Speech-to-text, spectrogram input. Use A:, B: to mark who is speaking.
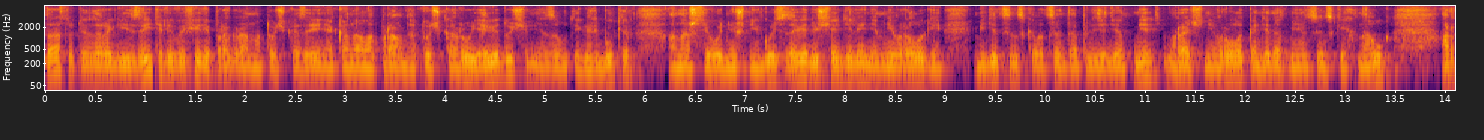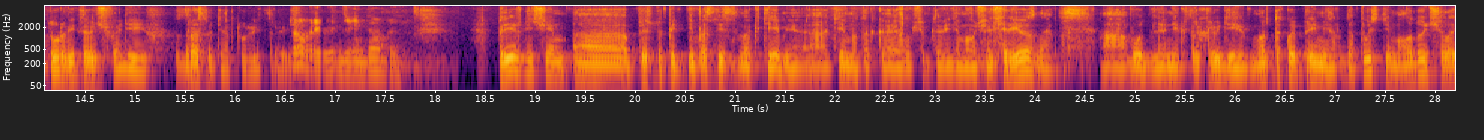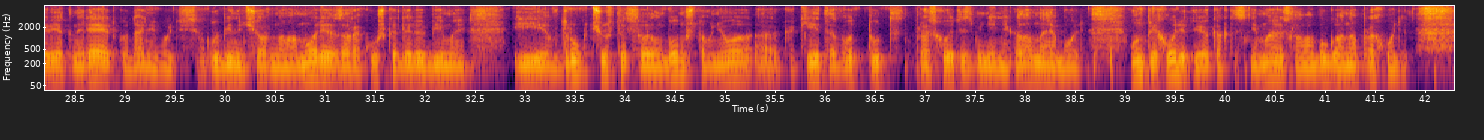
A: Здравствуйте, дорогие зрители. В эфире программа «Точка зрения» канала «Правда.ру». Я ведущий, меня зовут Игорь Букер, а наш сегодняшний гость – заведующий отделением неврологии медицинского центра «Президент Медь», врач-невролог, кандидат медицинских наук Артур Викторович Фадеев. Здравствуйте, Артур Викторович.
B: Добрый день, добрый.
A: Прежде чем э, приступить непосредственно к теме, а тема такая, в общем-то, видимо, очень серьезная, а вот для некоторых людей, вот такой пример. Допустим, молодой человек ныряет куда-нибудь в глубины Черного моря за ракушкой для любимой, и вдруг чувствует своим лбом, что у него э, какие-то вот тут происходят изменения, головная боль. Он приходит, ее как-то снимают, слава богу, она проходит.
